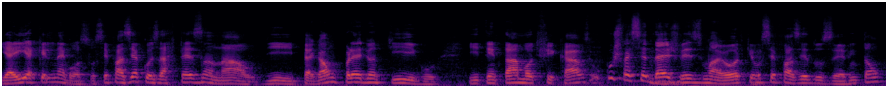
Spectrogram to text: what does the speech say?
E aí aquele negócio, você fazer a coisa artesanal de pegar um prédio antigo e tentar modificar, o custo vai ser 10 vezes maior do que você fazer do zero. Então,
